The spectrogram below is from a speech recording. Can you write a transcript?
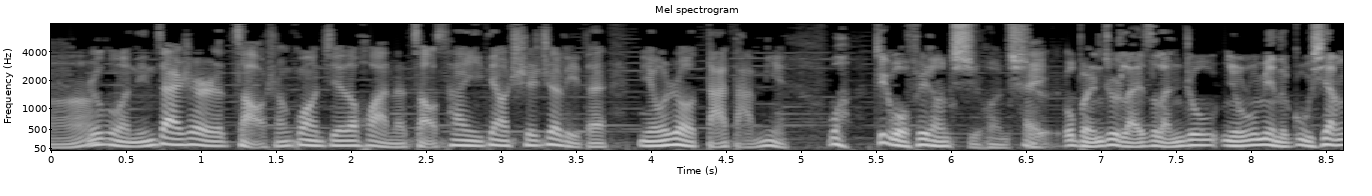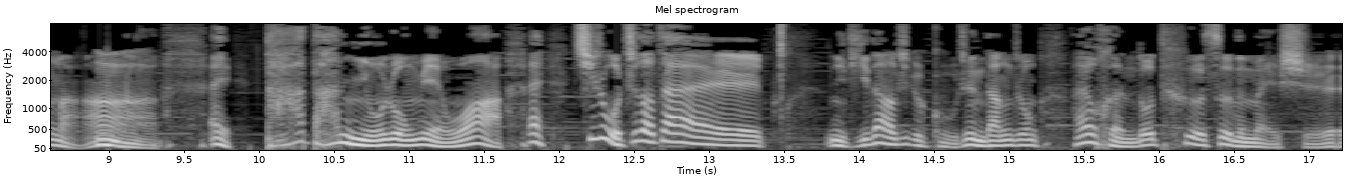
啊如果您在这儿早上逛街的话呢，早餐一定要吃这里的牛肉打打面。哇，这个我非常喜欢吃，我本人就是来自兰州牛肉面的故乡嘛啊，哎，打打牛肉面哇，哎，其实我知道在。你提到这个古镇当中还有很多特色的美食，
